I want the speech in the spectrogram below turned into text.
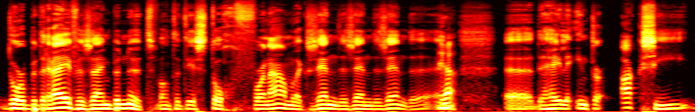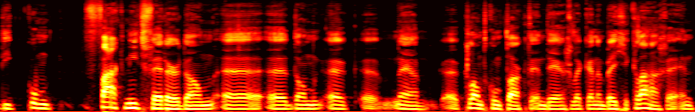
door bedrijven zijn benut. Want het is toch voornamelijk zenden, zenden, zenden. En ja. uh, de hele interactie die komt vaak niet verder dan, uh, dan uh, nou ja, klantcontact en dergelijke en een beetje klagen. En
